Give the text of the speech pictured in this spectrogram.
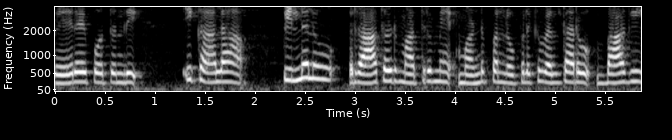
వేరైపోతుంది. ఇక అలా పిల్లలు రాతడు మాత్రమే మండపం లోపలికి వెళ్తారు. బాగి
